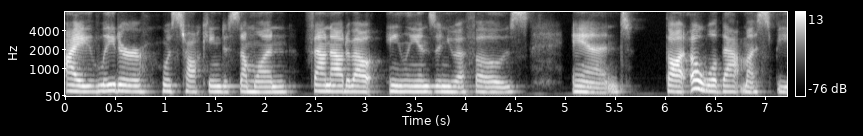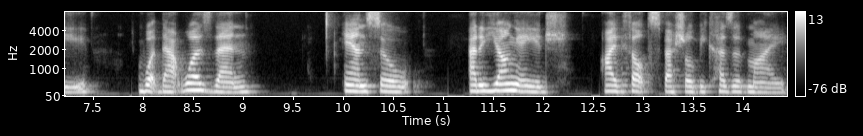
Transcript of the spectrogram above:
I later was talking to someone, found out about aliens and UFOs, and thought, oh, well, that must be what that was then. And so at a young age, I felt special because of my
